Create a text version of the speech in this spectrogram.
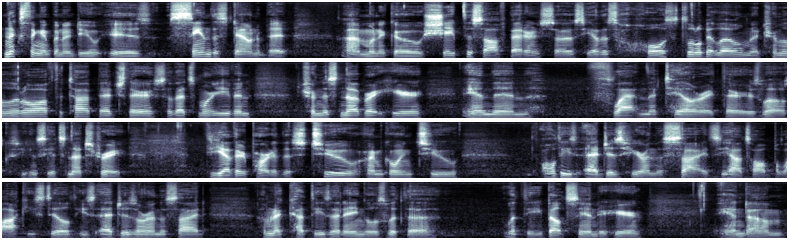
Next thing I'm going to do is sand this down a bit. I'm going to go shape this off better. So see how this hole is a little bit low? I'm going to trim a little off the top edge there so that's more even. Trim this nub right here and then flatten the tail right there as well because you can see it's not straight. The other part of this too, I'm going to all these edges here on the side. See how it's all blocky still? These edges are on the side. I'm going to cut these at angles with the with the belt sander here and um,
